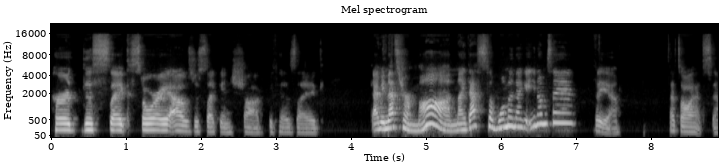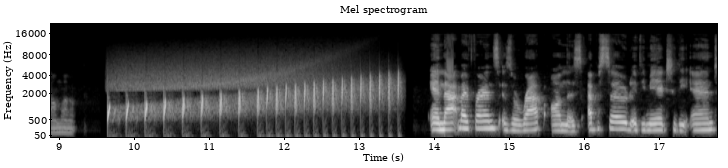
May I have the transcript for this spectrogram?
heard this like story, I was just like in shock because like, I mean that's her mom, like that's the woman that you know what I'm saying? But yeah, that's all I had to say on that. And that, my friends, is a wrap on this episode. If you made it to the end,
